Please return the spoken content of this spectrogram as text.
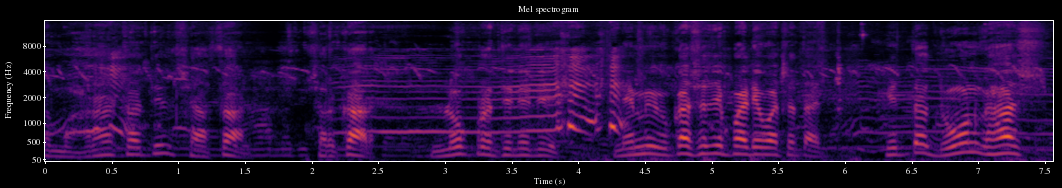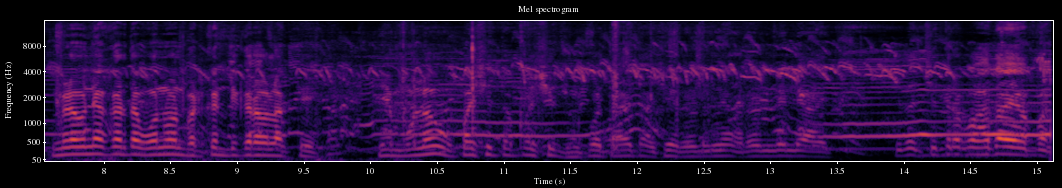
तर महाराष्ट्रातील शासन सरकार लोकप्रतिनिधी नेहमी विकासाचे पाठी वाचत आहेत. इथं दोन घास मिळवण्याकरता वन वन भटकंती करावं लागते. हे मुलं उपाशी तपाशी झोपत आहेत असे रडले रडलेले आहेत. तिथं चित्र पाहत आहे आपण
